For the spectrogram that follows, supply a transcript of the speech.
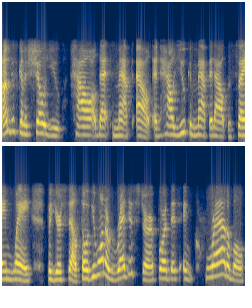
I'm just going to show you how that's mapped out and how you can map it out the same way for yourself. So if you want to register for this incredible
